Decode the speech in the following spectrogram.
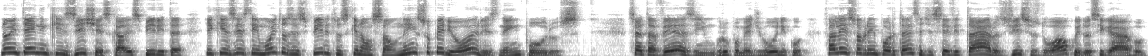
não entendem que existe a escala espírita e que existem muitos espíritos que não são nem superiores nem impuros. Certa vez, em um grupo mediúnico, falei sobre a importância de se evitar os vícios do álcool e do cigarro.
